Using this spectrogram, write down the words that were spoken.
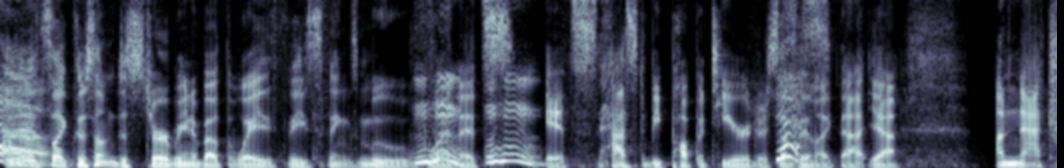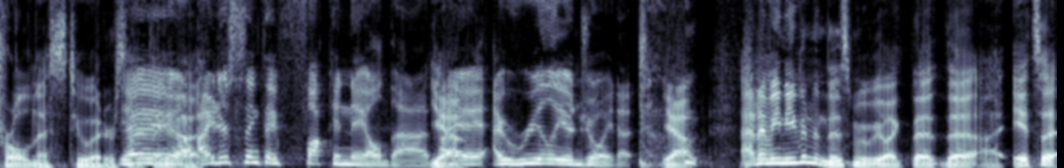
Yeah. it's like there's something disturbing about the way these things move Mm-hmm, when it's it's has to be puppeteered or something Yes. like that yeah unnaturalness to it or something yeah, yeah. but- I just think they fucking nailed that. Yeah. I, I really enjoyed it. yeah and i mean even in this movie like the the uh, it's a,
